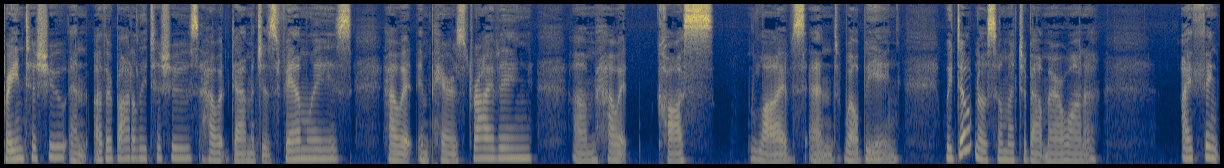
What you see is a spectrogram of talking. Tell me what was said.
brain tissue and other bodily tissues, how it damages families, how it impairs driving, um, how it costs lives and well being. We don't know so much about marijuana. I think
